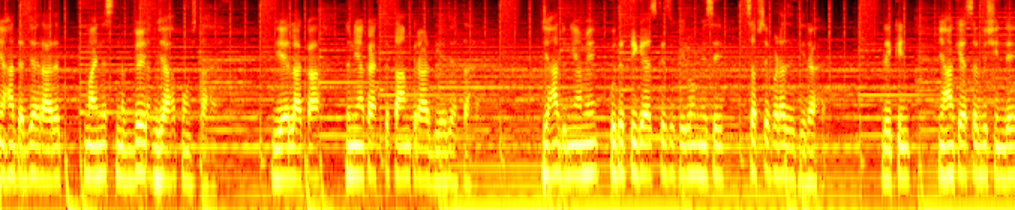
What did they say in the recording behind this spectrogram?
यहाँ दर्जा हरारत माइनस नब्बे जहाँ पहुँचता है। यह इलाका दुनिया का अख्ताम करार दिया जाता है यहाँ दुनिया में कुदरती गैस के ज़खीरों में से सबसे बड़ा ज़खीरा है। लेकिन यहाँ के असल बशिंदे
